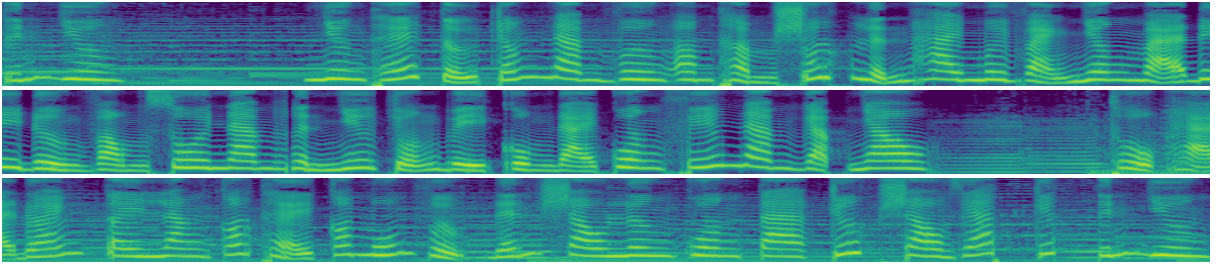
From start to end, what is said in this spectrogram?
Tín Dương. Nhưng thế tử trấn Nam Vương âm thầm suốt lĩnh 20 vạn nhân mã đi đường vòng xuôi Nam hình như chuẩn bị cùng đại quân phía Nam gặp nhau. Thuộc hạ đoán Tây Lăng có thể có muốn vượt đến sau lưng quân ta trước sau giáp kích Tín Dương.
